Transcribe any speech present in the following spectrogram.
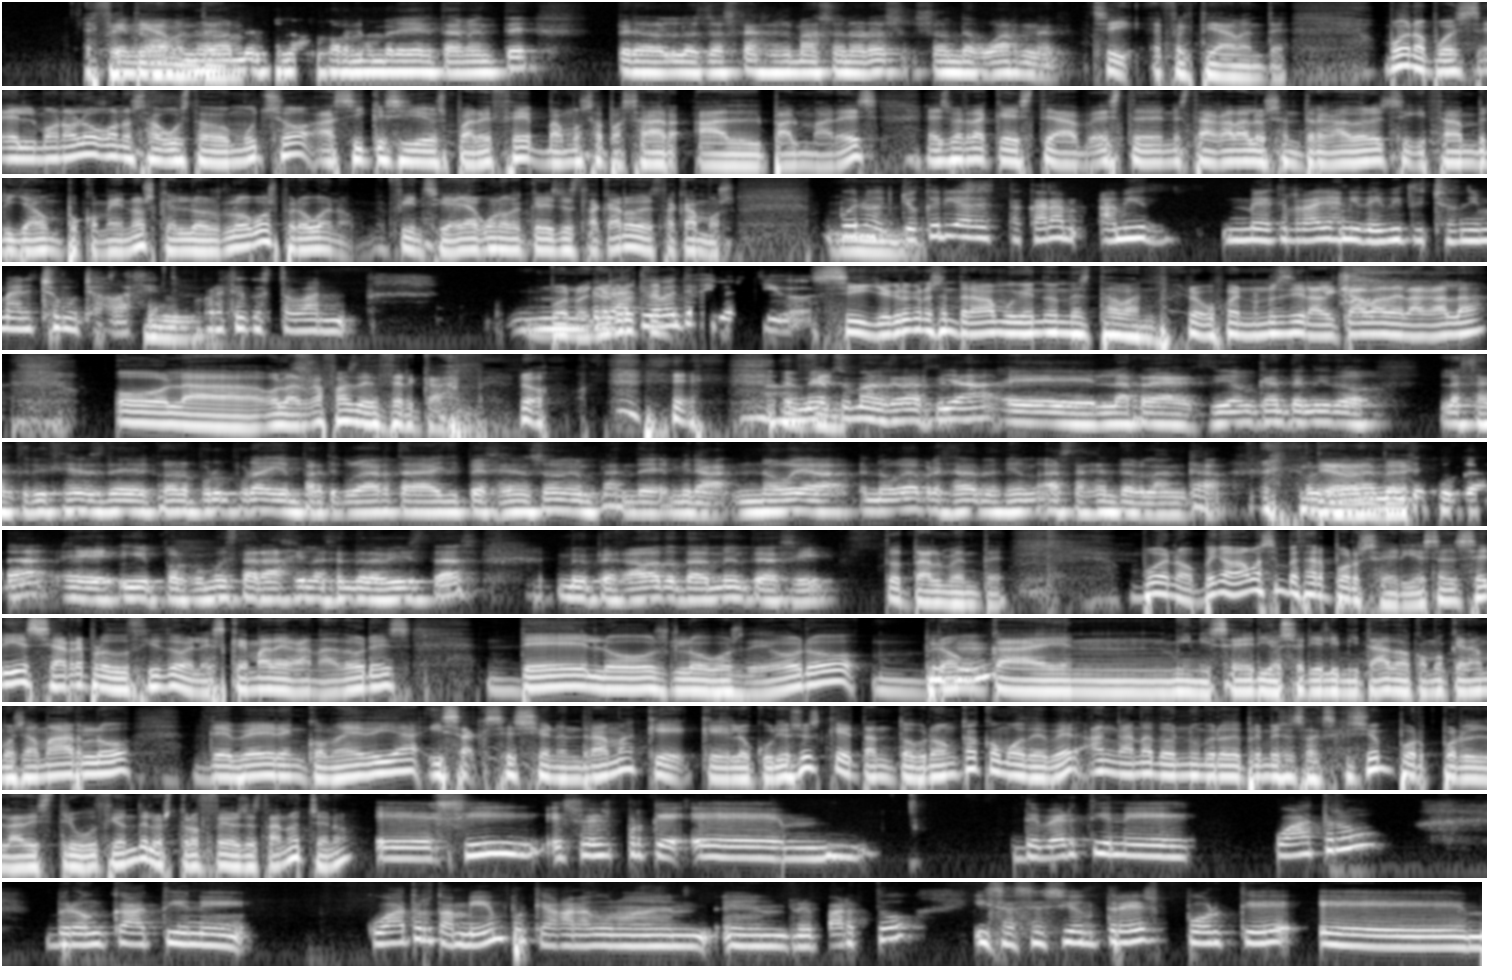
Que no, Efectivamente. no lo han mencionado por nombre directamente, pero los dos casos más sonoros son de Warner. Sí, efectivamente. Bueno, pues el monólogo nos ha gustado mucho, así que si os parece, vamos a pasar al palmarés. Es verdad que este, este, en esta gala los entregadores quizá han brillado un poco menos que en los globos, pero bueno, en fin, si hay alguno que queréis destacar, lo destacamos. Bueno, Mm, yo quería destacar a, a mí, Meg Ryan y David Duchovny me han hecho mucha gracia. Me parece que estaban Bueno, relativamente divertidos. Sí, yo creo que no se enteraba muy bien dónde estaban, pero bueno, no sé si era el cava de la gala o, la, o las gafas de cerca, pero... A mí me ha hecho más gracia eh, la reacción que han tenido las actrices del color púrpura y en particular Tara J.P. Henson en plan de, mira, no voy a, no voy a prestar atención a esta gente blanca, porque realmente su cara eh, y por cómo estará ágil en las entrevistas me pegaba totalmente así. Totalmente. Bueno, venga, vamos a empezar por series. En series se ha reproducido el esquema de ganadores de los Globos de Oro, Bronca en miniserie o serie limitada, como queramos llamarlo, Deber en comedia y Succession en drama, que, que lo curioso es que tanto Bronca como Deber han ganado el número de premios a Succession por, por la distribución de los trofeos de esta noche, ¿no? Eh, sí, eso es porque eh, Deber tiene cuatro, Bronca tiene cuatro también, porque ha ganado uno en, en reparto, y Succession tres porque eh,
